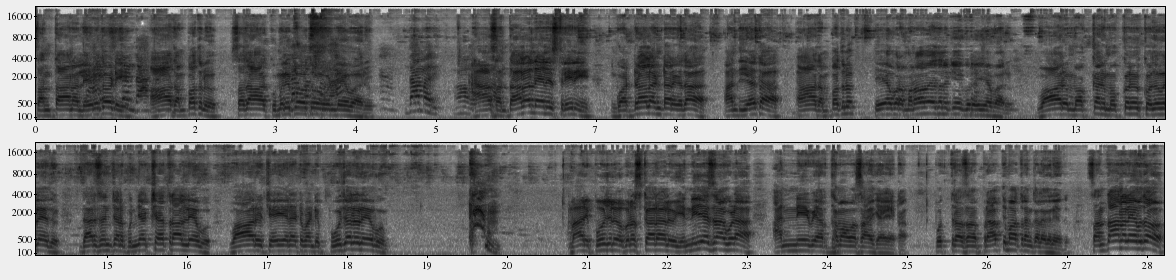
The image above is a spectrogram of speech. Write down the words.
సంతాన లేమితోటి ఆ దంపతులు సదా కుమిలిపోతూ ఉండేవారు. ఆ, సంతానం లేని స్త్రీని గొడ్రాలు అంటారు కదా అందుచేత ఆ దంపతులు తీవ్ర మనోవేదనకి గురయ్యేవారు. వారు మొక్కని మొక్కలు కొదవలేదు దర్శించిన పుణ్యక్షేత్రాలు లేవు వారు చేయనటువంటి పూజలు లేవు. వారి పూజలు పునస్కారాలు ఎన్ని చేసినా కూడా అన్నీ వ్యర్థమవసాగాయట. పుత్ర స- ప్రాప్తి మాత్రం కలగలేదు. సంతానలేమితో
